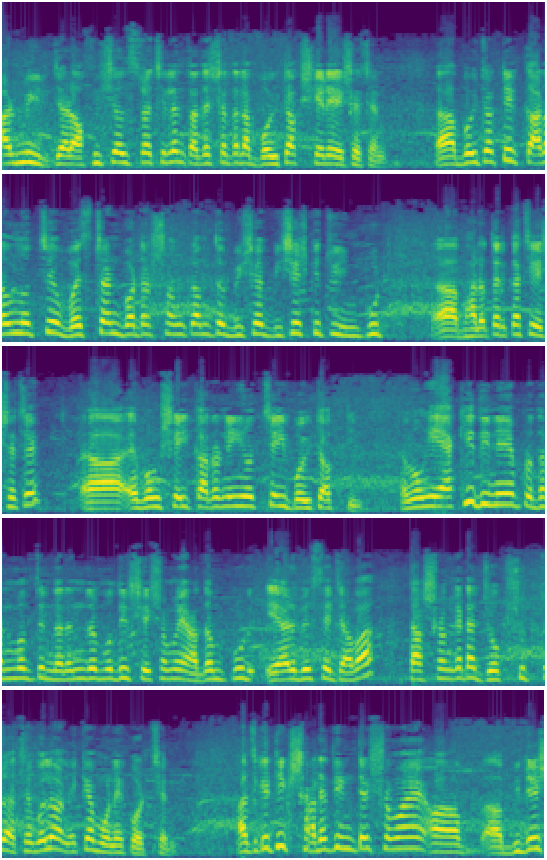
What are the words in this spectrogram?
আর্মির যারা অফিসিয়ালসরা ছিলেন, তাদের সাথে তারা বৈঠক সেরে এসেছেন। বৈঠকটির কারণ হচ্ছে ওয়েস্টার্ন বর্ডার সংক্রান্ত বিষয়ে বিশেষ কিছু ইনপুট ভারতের কাছে এসেছে এবং সেই কারণেই হচ্ছে এই বৈঠকটি। এবং এই একই দিনে প্রধানমন্ত্রী নরেন্দ্র মোদীর সেই সময় আদমপুর এয়ারবেসে যাওয়া, তার সঙ্গে একটা যোগসূত্র আছে বলে অনেকে মনে করছেন। আজকে ঠিক সাড়ে তিনটের সময় বিদেশ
